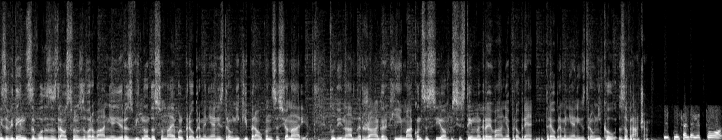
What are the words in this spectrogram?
Iz evidenc Zavoda za zdravstveno zavarovanje je razvidno, da so najbolj preobremenjeni zdravniki prav koncesionarji. Tudi Nadler Žagar, ki ima koncesijo, sistem nagrajevanja preobre preobremenjenih zdravnikov zavrača. Jaz mislim, da je to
